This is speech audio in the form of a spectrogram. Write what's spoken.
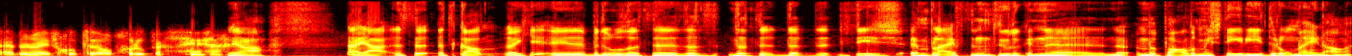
hebben hem even goed opgeroepen. ja. Ja, nou ja, het, het kan, weet je. Ik bedoel, dat, dat, dat, dat, het is en blijft natuurlijk een, een, een bepaalde mysterie eromheen hangen.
